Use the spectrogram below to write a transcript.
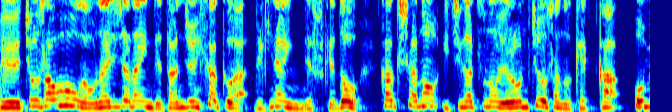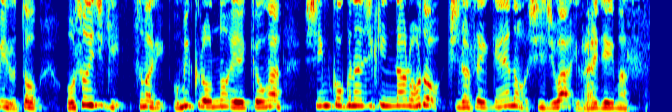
えー、調査方法が同じじゃないんで単純比較はできないんですけど、各社の1月の世論調査の結果を見ると、遅い時期、つまりオミクロンの影響が深刻な時期になるほど、岸田政権への支持は揺らいでいます。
